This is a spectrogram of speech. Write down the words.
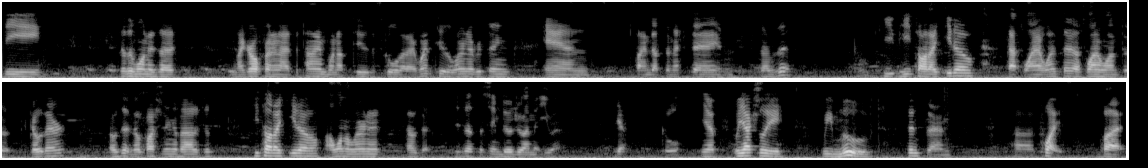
the the other one is that my girlfriend and I at the time went up to the school that I went to to learn everything, and signed up the next day, and that was it. He, he taught Aikido. That's why I went there. That's why I wanted to, to go there. That was it. No questioning about it. Just he taught Aikido. I want to learn it. That was it. Is that the same dojo I met you at? Yes. Cool. Yep. We actually we moved since then uh, twice, but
